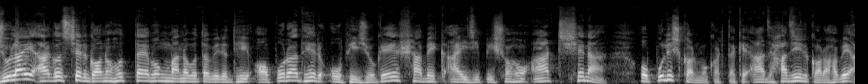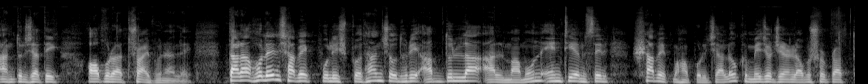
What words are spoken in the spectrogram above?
জুলাই আগস্টের গণহত্যা এবং মানবতাবিরোধী অপরাধের অভিযোগে সাবেক আইজিপি সহ আট সেনা ও পুলিশ কর্মকর্তাকে আজ হাজির করা হবে আন্তর্জাতিক অপরাধ ট্রাইব্যুনালে। তারা হলেন সাবেক পুলিশ প্রধান চৌধুরী আবদুল্লাহ আল মামুন, এনটিএমসির সাবেক মহাপরিচালক, মেজর জেনারেল অবসরপ্রাপ্ত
